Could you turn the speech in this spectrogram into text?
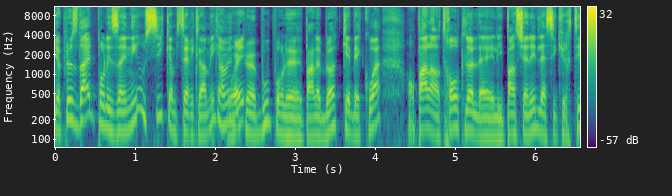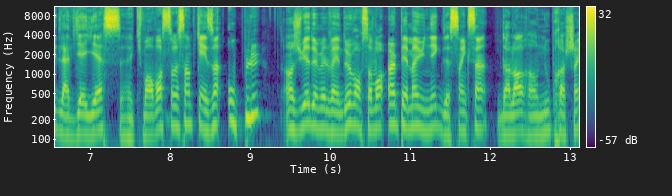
Il y a plus d'aide pour les aînés aussi, comme c'est réclamé quand même Oui. depuis un bout pour le, par le Bloc québécois. On parle entre autres là, les, les pensionnés de la sécurité de la vieillesse euh, qui vont avoir 75 ans ou plus. En juillet 2022, vont recevoir un paiement unique de 500 dollars en août prochain.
